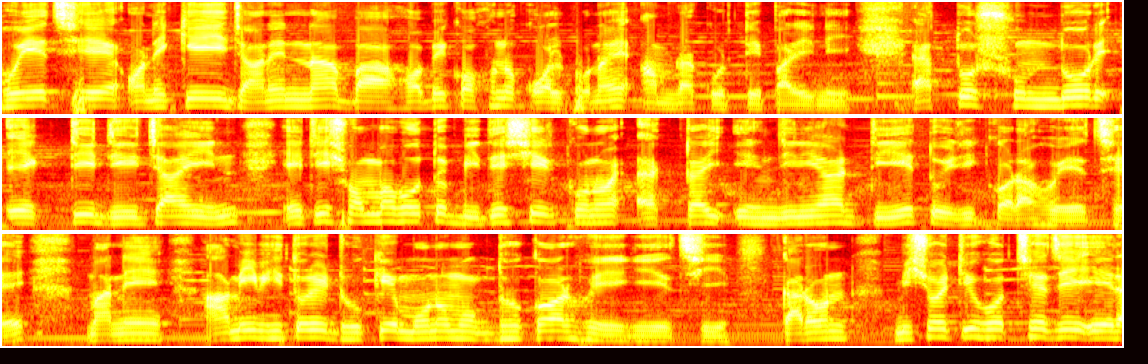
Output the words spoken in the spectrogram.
হয়েছে অনেকেই জানেন না বা হবে কখনো কল্পনায় আমরা করতে পারিনি। এত সুন্দর একটি ডিজাইন, এটি সম্ভবত বিদেশির কোনো একটাই ইঞ্জিনিয়ার দিয়ে তৈরি করা হয়েছে। মানে আমি ভিতরে ঢুকে মনোমুগ্ধকর হয়ে গিয়েছি। কারণ বিষয়টি হচ্ছে যে, এর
